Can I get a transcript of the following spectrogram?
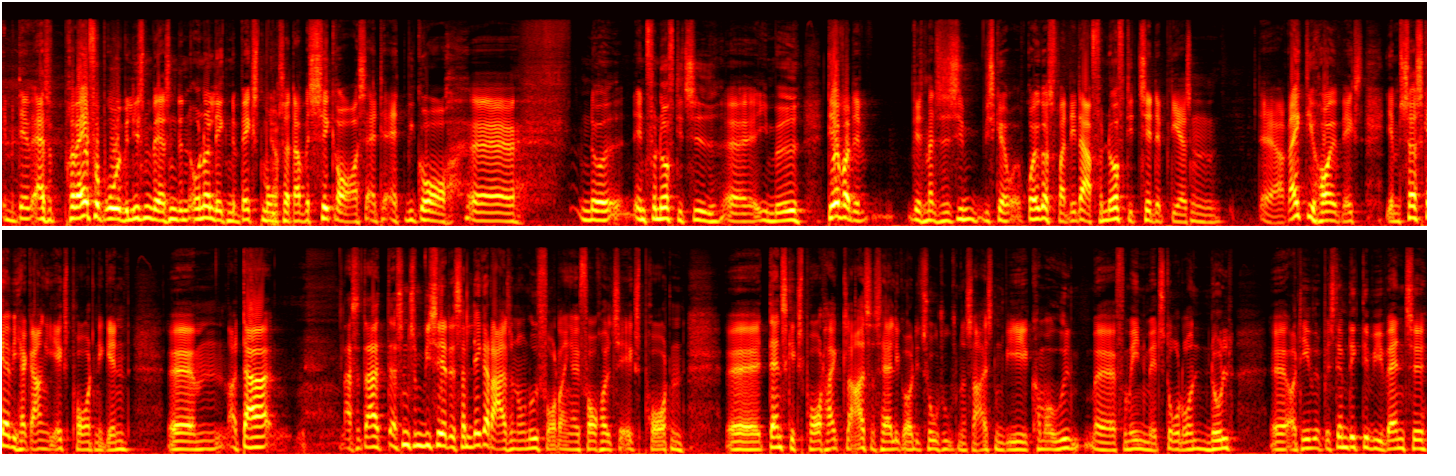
Jamen det altså privatforbruget vil ligesom være sådan den underliggende vækstmotor, ja. der vil sikre os, at, at vi går øh, noget, en fornuftig tid øh, i møde. Der hvor det, hvis man så siger, vi skal rykke os fra det, der er fornuftigt, til det bliver sådan er rigtig høj vækst, jamen så skal vi have gang i eksporten igen. Øhm, og der, altså der, der, sådan som vi ser det, så ligger der altså nogle udfordringer i forhold til eksporten. Øh, dansk eksport har ikke klaret sig særlig godt i 2016. Vi kommer ud øh, formentlig med et stort rundt 0, øh, og det er bestemt ikke det, vi er vant til.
